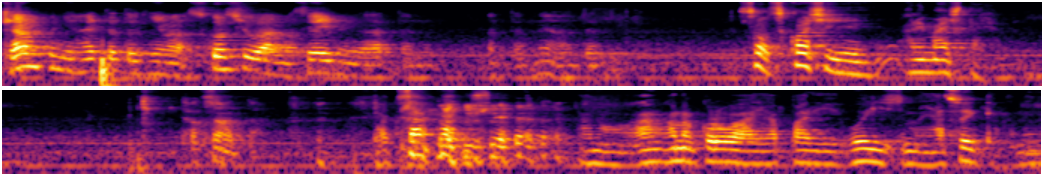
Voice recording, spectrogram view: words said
キャンプに入った時には少しはあの整備があったのあったのねあなたにそう少しありましたよ。たくさんあった。たくさんあります あのああの頃はやっぱりウイズも安いからね、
